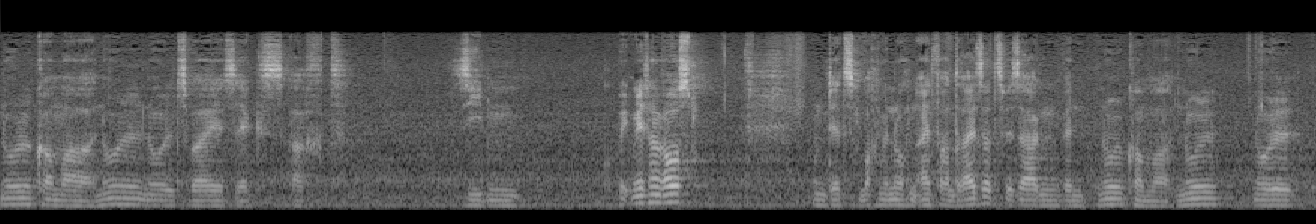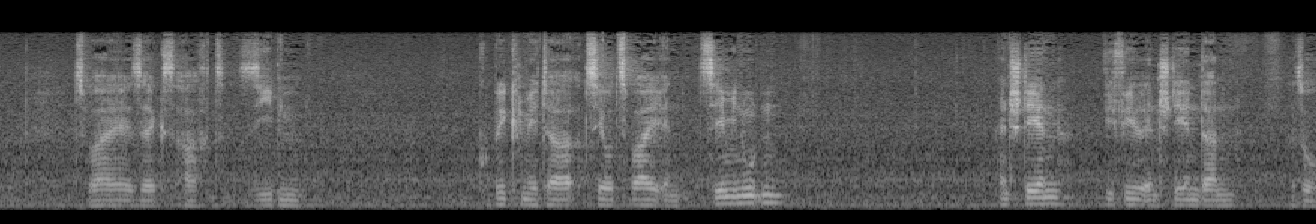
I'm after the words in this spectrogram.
0,00268,7 Kubikmetern raus. Und jetzt machen wir noch einen einfachen Dreisatz. Wir sagen, wenn 0,00268,7 Kubikmeter CO2 in 10 Minuten entstehen, wie viel entstehen dann, also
